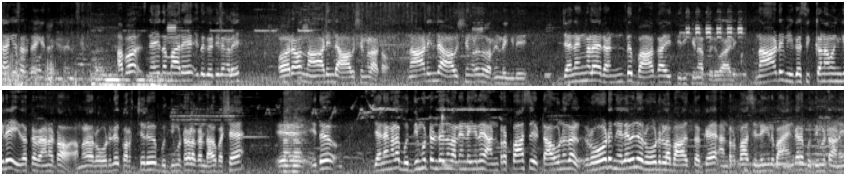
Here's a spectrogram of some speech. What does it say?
thank you sir thank you thank you അപ്പോൾ സ്നേഹിതന്മാരെ ഇത് കേട്ടില്ല നിങ്ങൾ ഓരോ നാടിന്റെ ആവശ്യങ്ങളാട്ടോ. നാടിന്റെ ആവശ്യങ്ങൾ എന്ന് പറഞ്ഞിട്ടുണ്ടെങ്കിൽ ജനങ്ങളെ രണ്ട് ഭാഗമായി തിരിക്കുന്ന പരിപാടി. നാട് വികസിക്കണമെങ്കിൽ ഇതൊക്കെ വേണം കേട്ടോ നമ്മളെ റോഡിൽ കുറച്ചൊരു ബുദ്ധിമുട്ടുകളൊക്കെ ഉണ്ടാവും. പക്ഷേ ഇത് ജനങ്ങളെ ബുദ്ധിമുട്ടുണ്ട് എന്ന് പറഞ്ഞിട്ടുണ്ടെങ്കിൽ അണ്ടർപാസ് ടൗണുകൾ റോഡ് നിലവിൽ റോഡുള്ള ഭാഗത്തൊക്കെ അണ്ടർപാസ് ഇല്ലെങ്കിൽ ഭയങ്കര ബുദ്ധിമുട്ടാണ്.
